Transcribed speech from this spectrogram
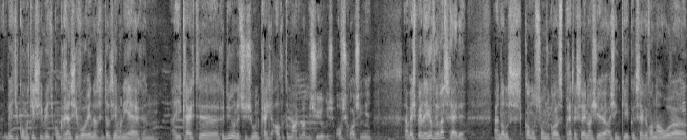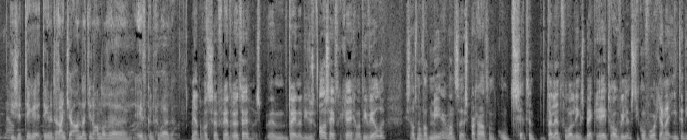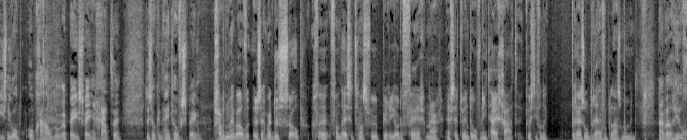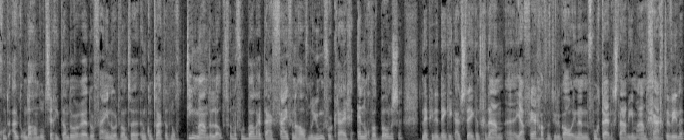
een beetje competitie, een beetje concurrentie voorin, dat is, dat is helemaal niet erg. En, en je krijgt uh, gedurende het seizoen krijg je altijd te maken met blessures of schorsingen. En wij spelen heel veel wedstrijden. En dan is, kan het soms ook wel eens prettig zijn als je, als je een keer kunt zeggen van nou, uh, die zit tegen, tegen het randje aan dat je een ander even kunt gebruiken. Ja, dat was Fred Rutte, een trainer die dus alles heeft gekregen wat hij wilde. Zelfs nog wat meer, want Sparta had een ontzettend talentvolle linksback. Retro Willems, die kon vorig jaar naar Inter. Die is nu op, opgehaald door PSV en gaat dus ook in Eindhoven spelen. Gaan we het nu hebben over zeg maar de soap van deze transferperiode. Ver naar FC Twente of niet. Hij gaat. Kwestie van de prijs opdrijven op het laatste moment? Nou, wel heel goed uitonderhandeld, zeg ik dan, door, uh, door Feyenoord. Want uh, een contract dat nog tien maanden loopt van een voetballer... daar 5,5 miljoen voor krijgen en nog wat bonussen... dan heb je het denk ik uitstekend gedaan. Uh, ja, Ver gaf natuurlijk al in een vroegtijdig stadium aan graag te willen.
